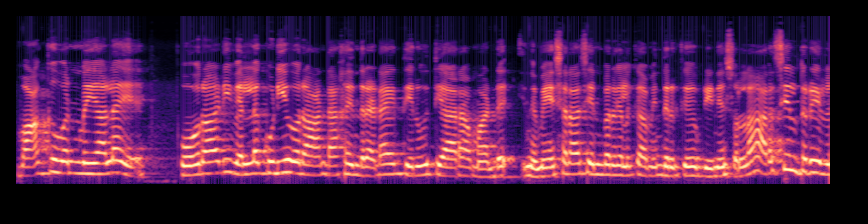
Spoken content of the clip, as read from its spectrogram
வாக்கு வன்மையால் போராடி வெல்லக்கூடிய ஒரு ஆண்டாக இந்த ரெண்டாயிரத்தி இருபத்தி ஆறாம் ஆண்டு இந்த மேசராசி என்பர்களுக்கு அமைந்திருக்கு அப்படின்னு சொல்லலாம். அரசியல் துறையில்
